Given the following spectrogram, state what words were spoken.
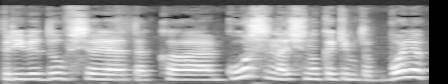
приведу все это к курсу, начну каким-то более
